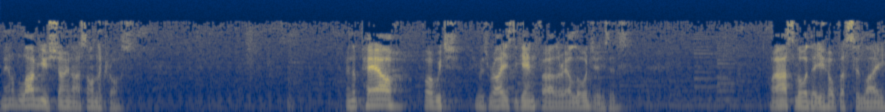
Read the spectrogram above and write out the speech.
The amount of love you've shown us on the cross. And the power by which he was raised again, Father, our Lord Jesus. I ask, Lord, that you help us to lay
